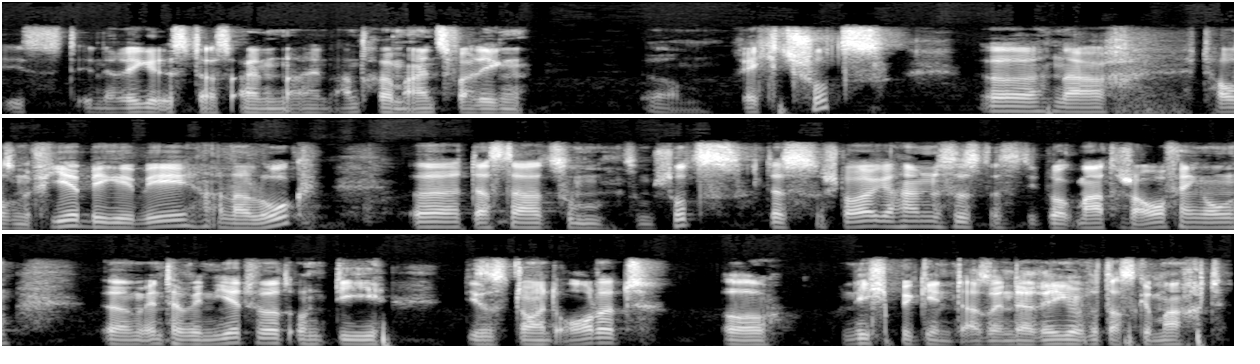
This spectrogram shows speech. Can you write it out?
ist in der Regel ist das ein, ein Antrag im einstweiligen ähm, Rechtsschutz äh, nach 1004 BGB analog, äh, dass da zum, zum Schutz des Steuergeheimnisses, das ist die dogmatische Aufhängung, ähm, interveniert wird und die dieses Joint Audit äh, nicht beginnt. Also in der Regel wird das gemacht,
